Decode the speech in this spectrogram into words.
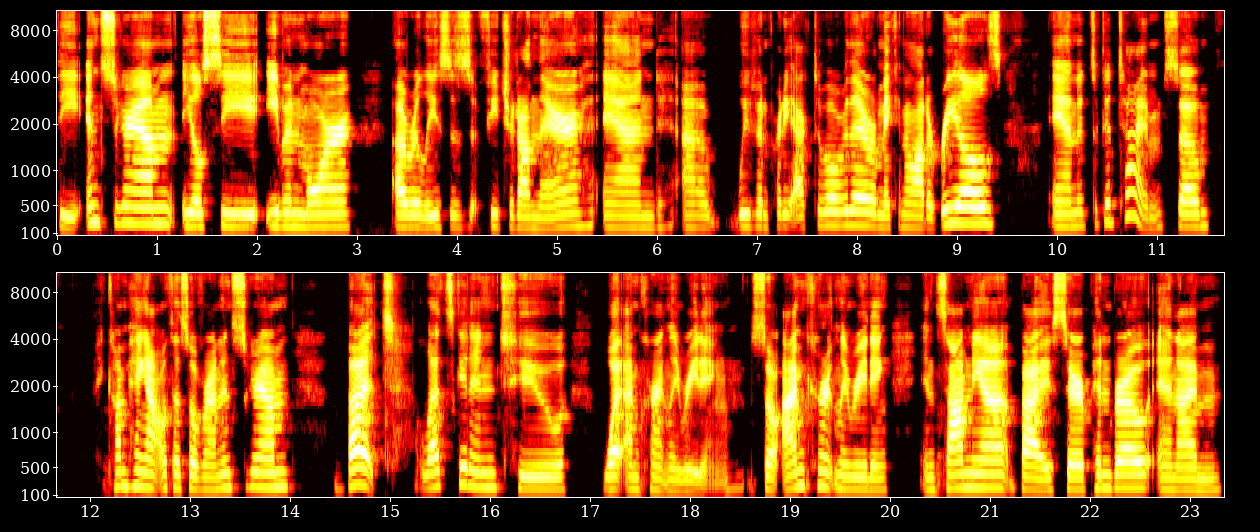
the Instagram, you'll see even more uh, releases featured on there. And uh, we've been pretty active over there. We're making a lot of reels, and it's a good time. So come hang out with us over on Instagram. But let's get into what I'm currently reading. So I'm currently reading Insomnia by Sarah Pinborough, and I'm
